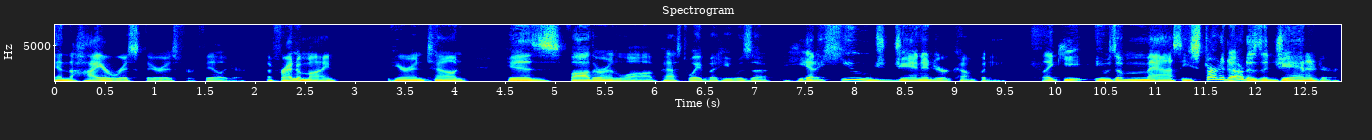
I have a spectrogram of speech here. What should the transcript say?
and the higher risk there is for failure. A friend of mine here in town, his father-in-law passed away, but he was a he had a huge janitor company. Like he he was a mass. He started out as a janitor,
